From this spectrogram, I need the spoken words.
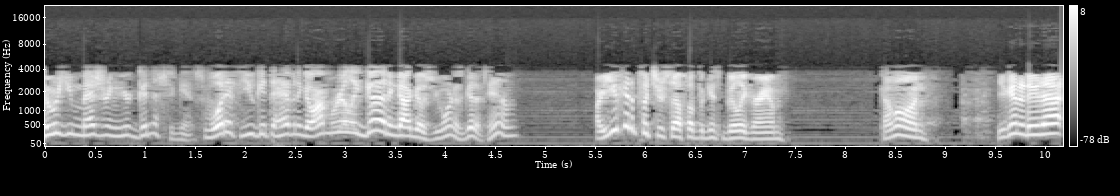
Who are you measuring your goodness against? What if you get to heaven and go, I'm really good, and God goes, You weren't as good as him? Are you going to put yourself up against Billy Graham? Come on. You going to do that?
